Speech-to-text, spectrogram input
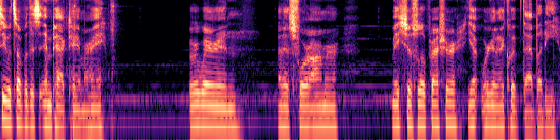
See what's up with this impact hammer, hey? We're wearing that has four armor. Makeshift low pressure. Yep, we're gonna equip that, buddy.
